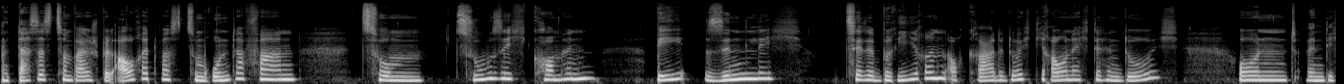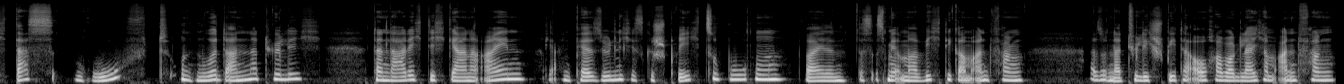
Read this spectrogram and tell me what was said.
Und das ist zum Beispiel auch etwas zum Runterfahren, zum zu sich kommen, besinnlich zelebrieren, auch gerade durch die Rauhnächte hindurch. Und wenn dich das ruft und nur dann natürlich, dann lade ich dich gerne ein, dir ein persönliches Gespräch zu buchen, weil das ist mir immer wichtig am Anfang. Also natürlich später auch, aber gleich am Anfang,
